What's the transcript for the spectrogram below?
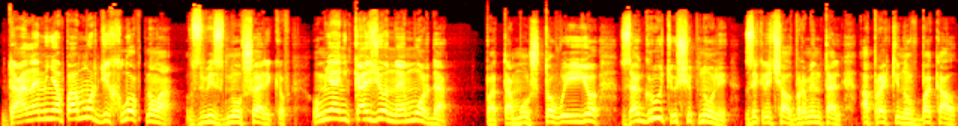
«Да она меня по морде хлопнула!» — взвизгнул Шариков. «У меня не казенная морда!» «Потому что вы ее за грудь ущипнули!» — закричал Барменталь, опрокинув бокал.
